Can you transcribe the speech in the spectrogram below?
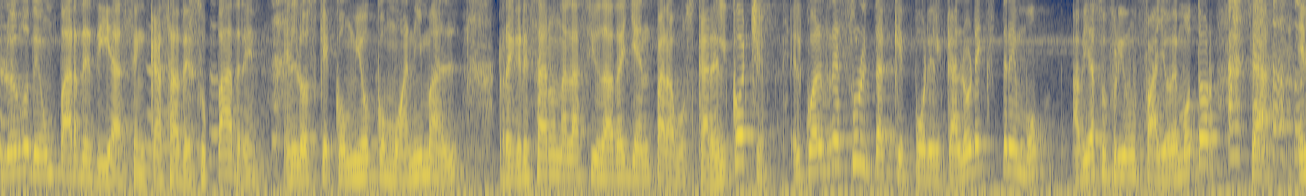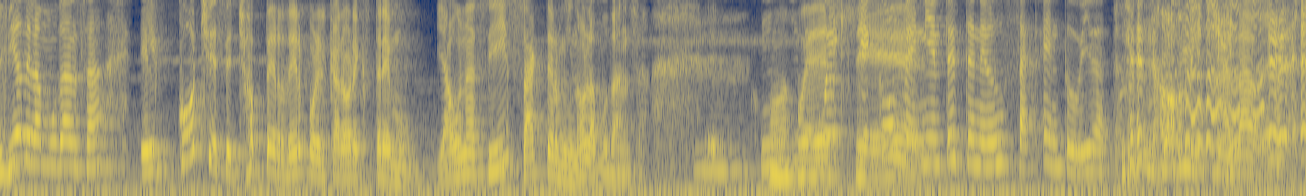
Luego de un par de días en casa de su padre, en los que comió como animal, regresaron a la ciudad de Yen para buscar el coche, el cual resulta que por el calor extremo había sufrido un fallo de motor. O sea, el día de la mudanza, el coche se echó a perder por el calor extremo. Y aún así, Zack terminó la mudanza. ¿Cómo puede Güey, qué conveniente es tener un sac en tu vida. No, mi A la verga.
